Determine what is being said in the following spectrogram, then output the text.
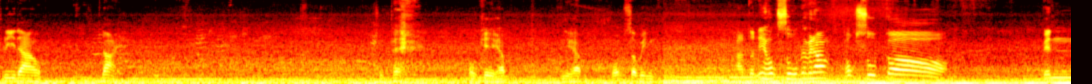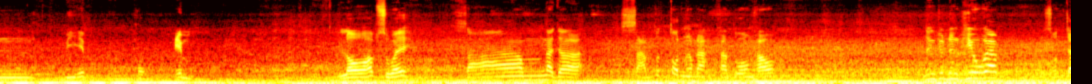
ฟรีดาวได้ชุดแพรโอเคครับ นี่ครับรถสวิงอ่าตัวนี้ 6 สูบนะพี่น้อง 6 สูบก็เป็น BF 6M รอครับสวย 3 น่าจะ 3ต้นๆครับนะค่าตัวของเขา1.1คิวครับ สนใจ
